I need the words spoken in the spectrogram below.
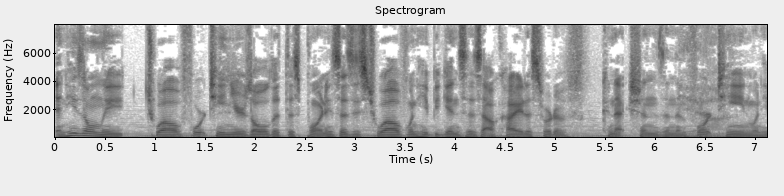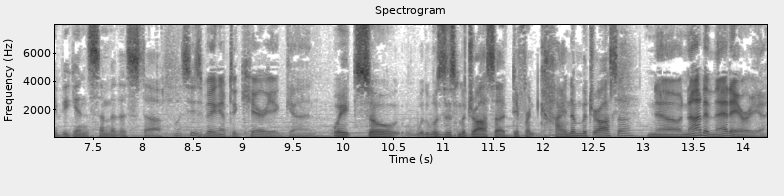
And he's only 12, 14 years old at this point. He says he's 12 when he begins his Al Qaeda sort of connections, and then Yeah. 14 when he begins some of this stuff. Once he's big enough to carry a gun. Wait, so was this madrasa a different kind of madrasa? No, not in that area.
